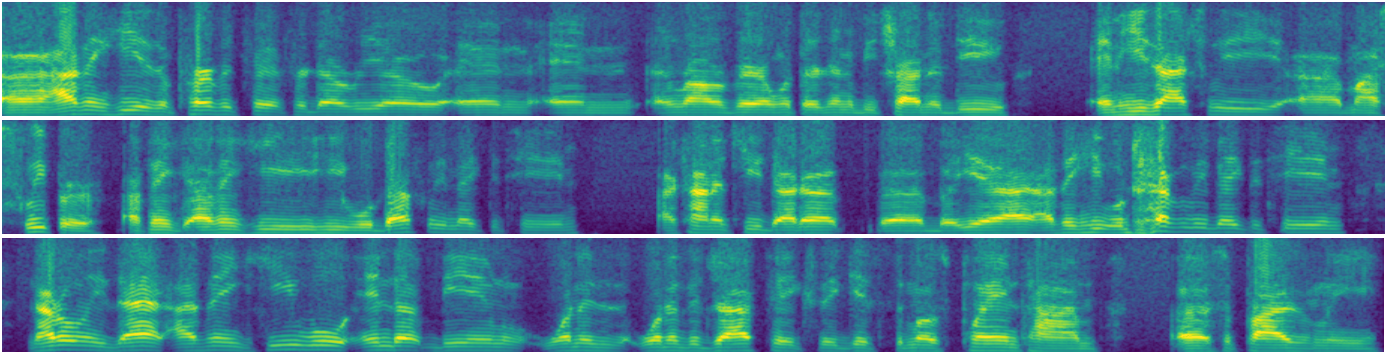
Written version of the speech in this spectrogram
Uh, I think he is a perfect fit for Del Rio and and and Ron Rivera and what they're going to be trying to do. And he's actually uh, my sleeper. I think I think he he will definitely make the team. I kind of queued that up, uh, but yeah, I, I think he will definitely make the team. Not only that, I think he will end up being one of the, one of the draft picks that gets the most playing time. Uh, surprisingly,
